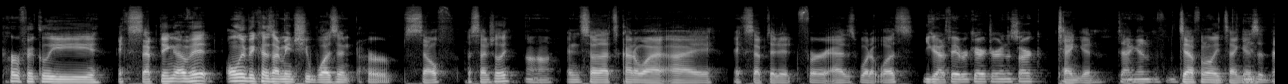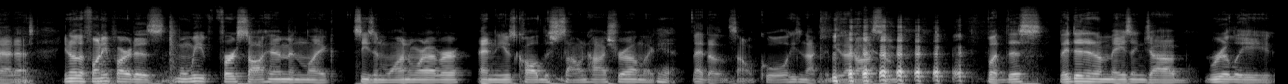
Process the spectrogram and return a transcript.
perfectly accepting of it only because I mean she wasn't herself essentially, Uh huh. and so that's kind of why I accepted it for as what it was. You got a favorite character in this arc? Tengen, Tengen. definitely Tengen. He's a badass. You know, the funny part is when we first saw him in like season one or whatever, and he was called the Sound Hashira, I'm like, Yeah. that doesn't sound cool. He's not going to be that awesome. but this, they did an amazing job really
